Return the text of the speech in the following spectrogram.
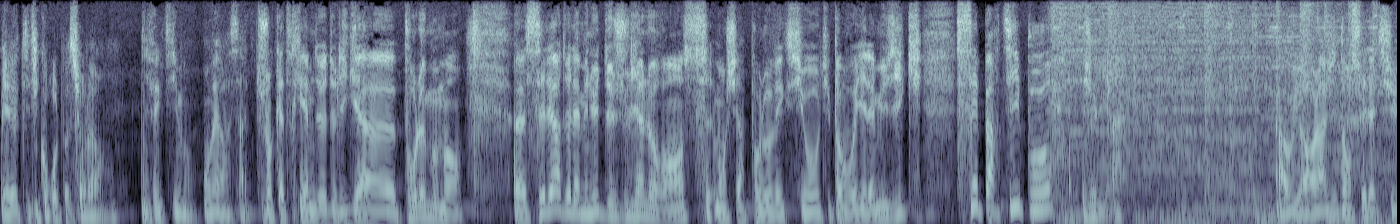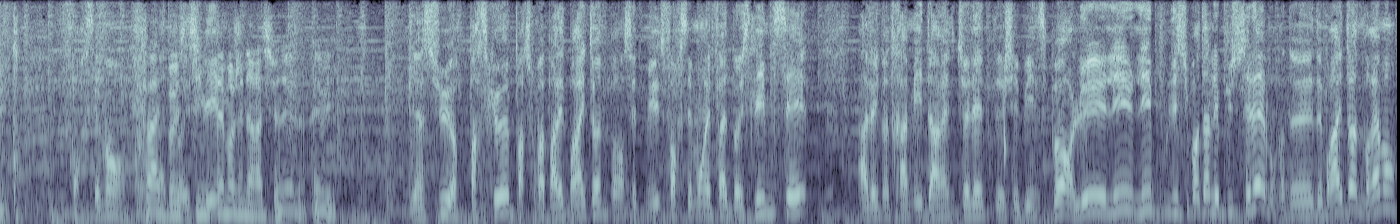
Mais l'Atlético roule pas sur l'or. hein. Effectivement, on verra ça. Toujours quatrième de, de Liga euh, pour le moment. Euh, c'est l'heure de la minute de Julien Laurence, mon cher Polo Vexio. Tu peux envoyer la musique. C'est parti pour Julien. Ah oui, alors là, j'ai dansé là-dessus. Forcément. Fat Fatboy Boy tellement générationnel. Eh oui. Bien sûr, parce que parce qu'on va parler de Brighton pendant cette minute, forcément, et Fatboy Slim, c'est avec notre ami Darren Telet de chez Bein Sport, les, les, les, les supporters les plus célèbres de, de Brighton, vraiment.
